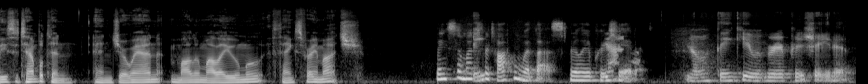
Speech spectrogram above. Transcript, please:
Lisa Templeton and Joann Malumaleumu, thanks very much. Thanks so much Thank for talking with us. Really appreciate yeah. it. No, thank you. We really appreciate it.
